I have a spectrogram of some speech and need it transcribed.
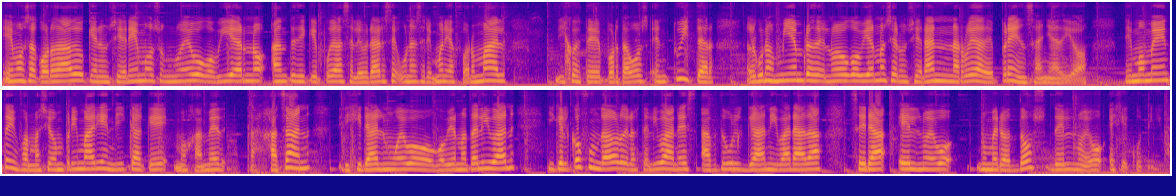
Hemos acordado que anunciaremos un nuevo gobierno antes de que pueda celebrarse una ceremonia formal dijo este portavoz en Twitter. Algunos miembros del nuevo gobierno se anunciarán en una rueda de prensa, añadió. De momento, información primaria indica que Mohamed Hassan dirigirá el nuevo gobierno talibán y que el cofundador de los talibanes, Abdul Ghani Barada, será el nuevo número 2 del nuevo ejecutivo.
